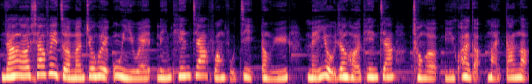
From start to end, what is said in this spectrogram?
然而，消费者们就会误以为零添加防腐剂等于没有任何添加，从而愉快的买单了。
